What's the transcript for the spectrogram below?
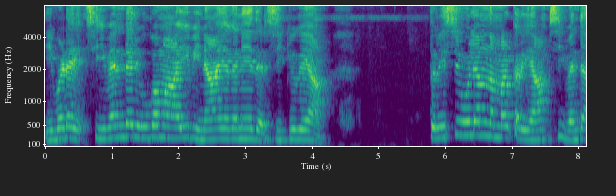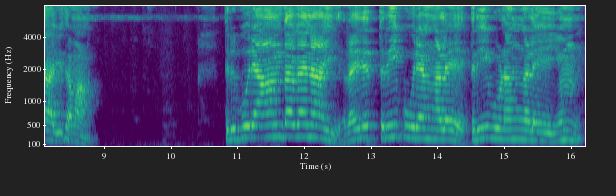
ഇവിടെ ശിവന്റെ രൂപമായി വിനായകനെ ദർശിക്കുകയാണ്. ത്രിശൂലം നമ്മൾക്കറിയാം ശിവന്റെ ആയുധമാണ്. ത്രിപുരാന്തകനായി അതായത് ത്രിപുരങ്ങളെ ത്രിഗുണങ്ങളെയും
